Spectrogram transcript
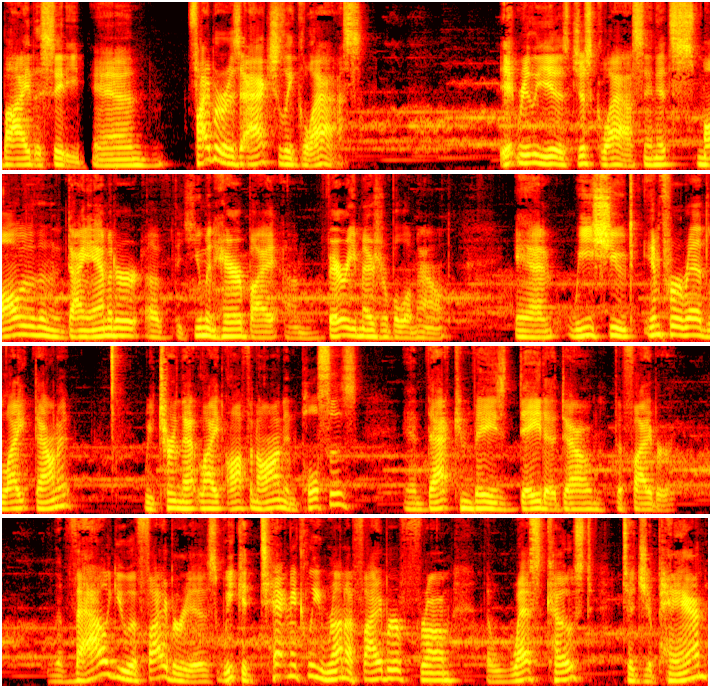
by the city. And fiber is actually glass. It really is just glass, and it's smaller than the diameter of the human hair by a very measurable amount. And we shoot infrared light down it. We turn that light off and on in pulses, and that conveys data down the fiber. The value of fiber is we could technically run a fiber from the West Coast to Japan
